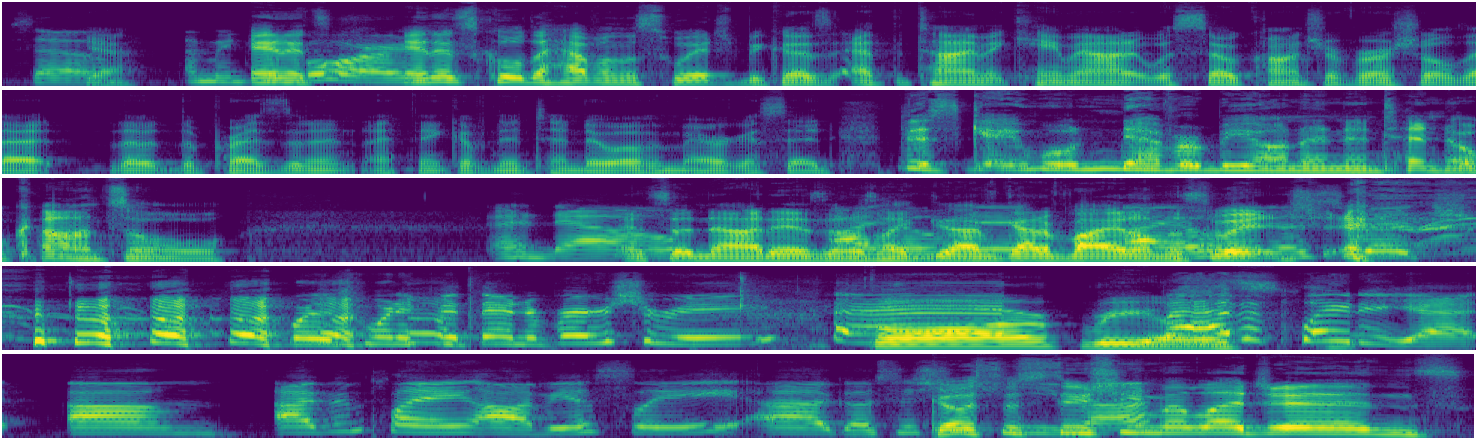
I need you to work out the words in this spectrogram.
So Yeah. I mean, and it's board, and it's cool to have on the Switch because at the time it came out, it was so controversial that the the president, I think, of Nintendo of America said this game will never be on a Nintendo console, and now and so now it is. And I was I like, own I've got to buy it on I the own it on Switch Switch for the 25th anniversary. for real. I haven't played it yet. Um, I've been playing obviously uh, Ghost of Ghost of Tsushima Legends.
